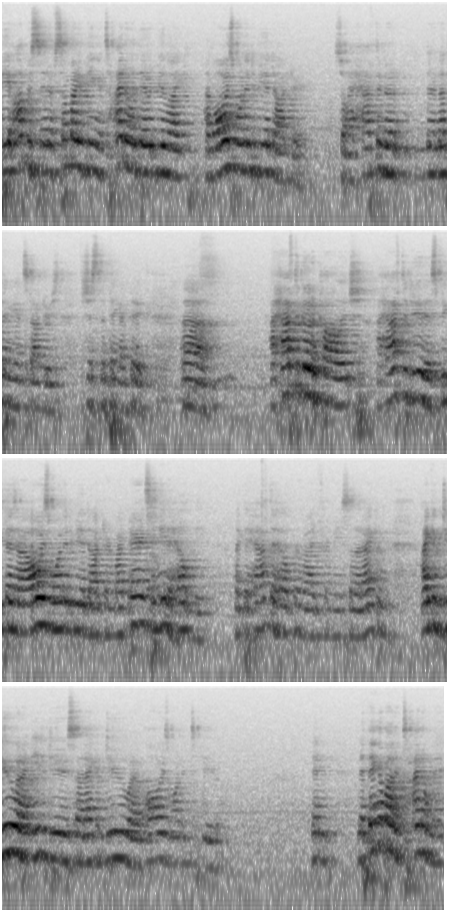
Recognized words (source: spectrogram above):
the opposite of somebody being entitled, they would be like, I've always wanted to be a doctor, so I have to go. There's nothing against doctors, it's just the thing I picked. Uh, I have to go to college. I have to do this because I always wanted to be a doctor. And my parents, they need to help me. Like they have to help provide for me so that I can, I can do what I need to do so that I can do what I've always wanted to do. And the thing about entitlement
